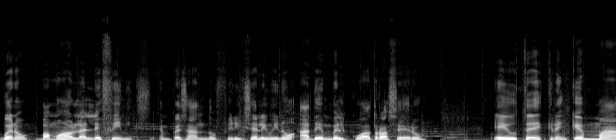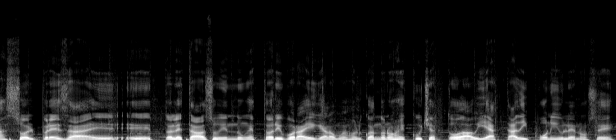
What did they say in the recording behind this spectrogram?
Bueno, vamos a hablar de Phoenix. Empezando, Phoenix eliminó a Denver 4 a 0. Eh, ¿Ustedes creen que es más sorpresa? Eh, eh, esto le estaba subiendo un story por ahí que a lo mejor cuando nos escuchas todavía está disponible, no sé.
